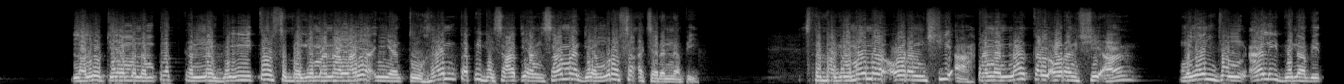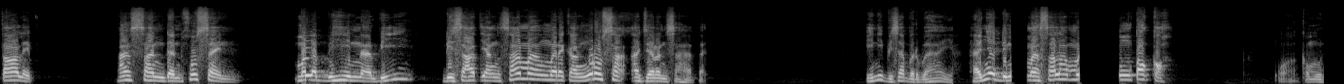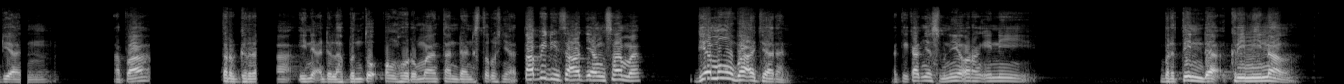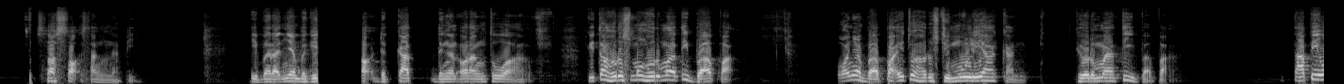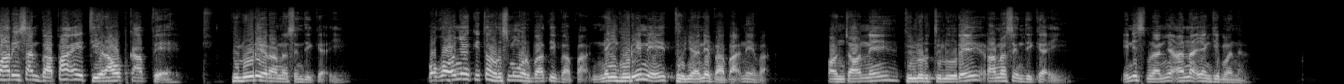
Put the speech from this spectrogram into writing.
lalu dia menempatkan Nabi itu sebagaimana layaknya Tuhan, tapi di saat yang sama dia merusak ajaran Nabi. Sebagaimana orang Syiah, tangan nakal orang Syiah menyanjung Ali bin Abi Thalib, Hasan dan Husain melebihi Nabi, di saat yang sama mereka merusak ajaran sahabat. Ini bisa berbahaya. Hanya dengan masalah mendukung tokoh. Wah, kemudian apa? tergerak ini adalah bentuk penghormatan dan seterusnya. Tapi di saat yang sama dia mengubah ajaran. Hakikatnya sebenarnya orang ini bertindak kriminal sosok sang nabi. Ibaratnya begitu dekat dengan orang tua. Kita harus menghormati bapak. Pokoknya bapak itu harus dimuliakan, dihormati bapak. Tapi warisan bapak eh diraup kabeh. Dulure rana sing Pokoknya kita harus menghormati bapak. Ning gurine dunyane bapak nih, Pak. Koncone, dulur-dulure rana sing Ini sebenarnya anak yang gimana?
